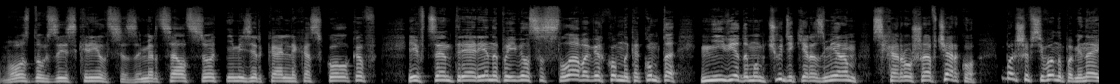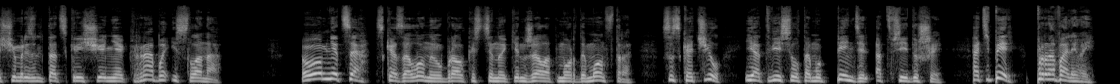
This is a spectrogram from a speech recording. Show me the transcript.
Воздух заискрился, замерцал сотнями зеркальных осколков, и в центре арены появился Слава верхом на каком-то неведомом чудике размером с хорошую овчарку, больше всего напоминающим результат скрещения краба и слона. «Умница!» — сказал он и убрал костяной кинжал от морды монстра, соскочил и отвесил тому пендель от всей души. «А теперь проваливай!»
